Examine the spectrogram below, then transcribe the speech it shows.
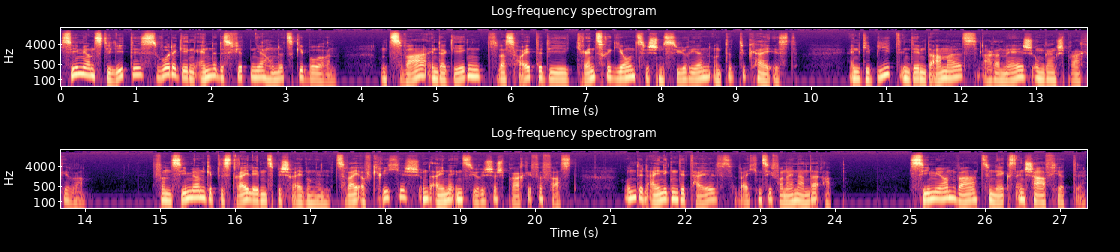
Simeon Stylitis wurde gegen Ende des 4. Jahrhunderts geboren, und zwar in der Gegend, was heute die Grenzregion zwischen Syrien und der Türkei ist, ein Gebiet, in dem damals Aramäisch Umgangssprache war. Von Simeon gibt es drei Lebensbeschreibungen, zwei auf Griechisch und eine in syrischer Sprache verfasst, und in einigen Details weichen sie voneinander ab. Simeon war zunächst ein Schafhirte,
